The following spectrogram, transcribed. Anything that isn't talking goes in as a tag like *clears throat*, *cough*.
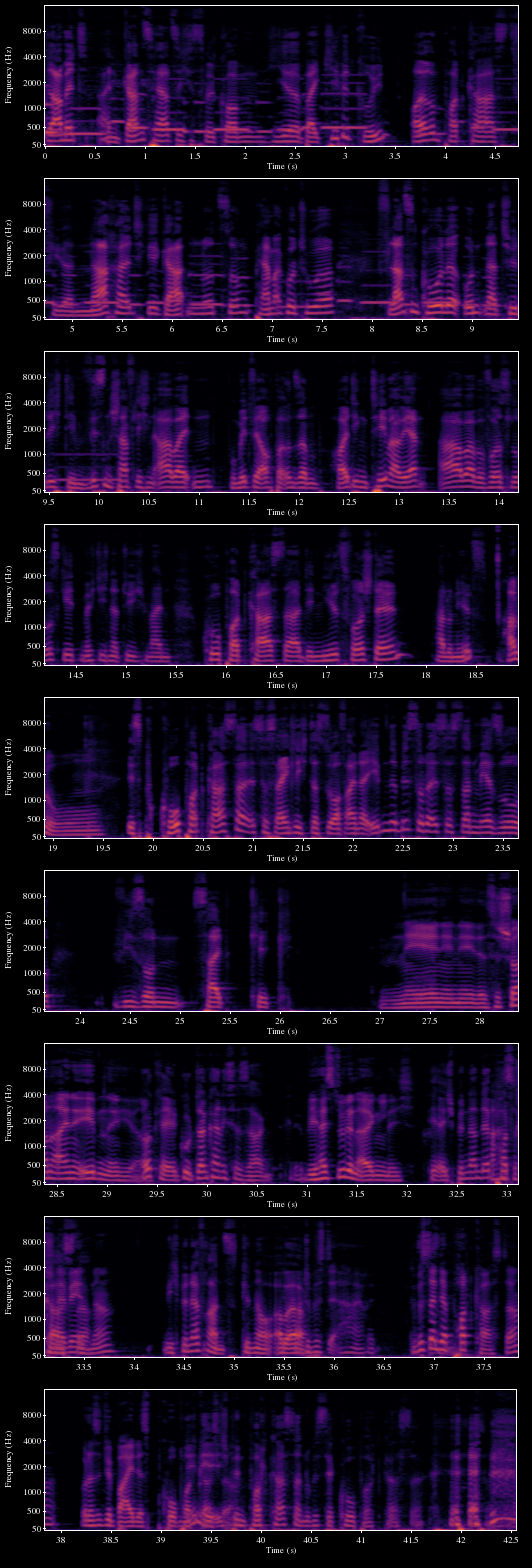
Und damit ein ganz herzliches Willkommen hier bei Keep It Grün, eurem Podcast für nachhaltige Gartennutzung, Permakultur, Pflanzenkohle und natürlich dem wissenschaftlichen Arbeiten, womit wir auch bei unserem heutigen Thema wären. Aber bevor es losgeht, möchte ich natürlich meinen Co-Podcaster, den Nils, vorstellen. Hallo Nils. Hallo. Ist Co-Podcaster, ist das eigentlich, dass du auf einer Ebene bist oder ist das dann mehr so wie so ein Sidekick? Nee, nee, nee, das ist schon eine Ebene hier. Okay, gut, dann kann ich ja sagen. Wie heißt du denn eigentlich? Ja, ich bin dann der Ach, hast du Podcaster. schon erwähnt, ne? Ich bin der Franz, genau, aber Du bist der, ah, du bist dann der Podcaster? Oder sind wir beides nee, Co-Podcaster? nee, ich bin Podcaster und du bist der Co-Podcaster.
